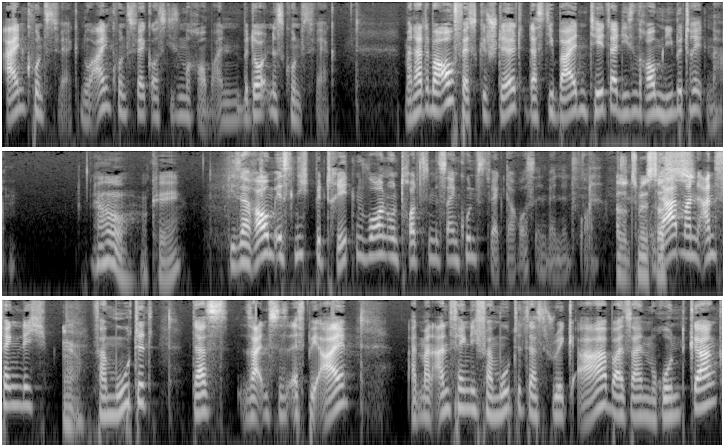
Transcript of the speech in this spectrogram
Ein Kunstwerk, nur ein Kunstwerk aus diesem Raum, ein bedeutendes Kunstwerk. Man hat aber auch festgestellt, dass die beiden Täter diesen Raum nie betreten haben. Oh, okay. Dieser Raum ist nicht betreten worden und trotzdem ist ein Kunstwerk daraus entwendet worden. Also zumindest Und da das. hat man anfänglich ja. vermutet, dass seitens des FBI hat man anfänglich vermutet, dass Rick A. bei seinem Rundgang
